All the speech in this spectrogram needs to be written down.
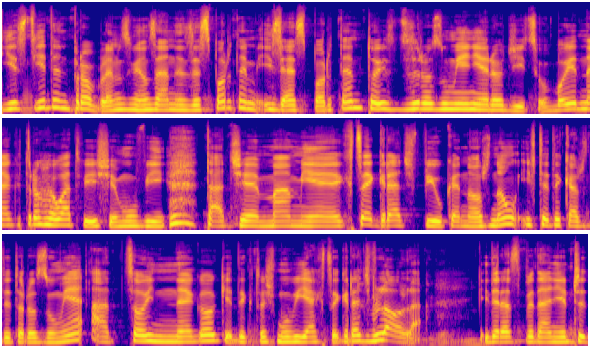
jest jeden problem związany ze sportem i z e-sportem, to jest zrozumienie rodziców, bo jednak trochę łatwiej się mówi tacie, mamie, chcę grać w piłkę nożną i wtedy każdy to rozumie, a co innego, kiedy ktoś mówi, ja chcę grać w Lola. I teraz pytanie, czy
